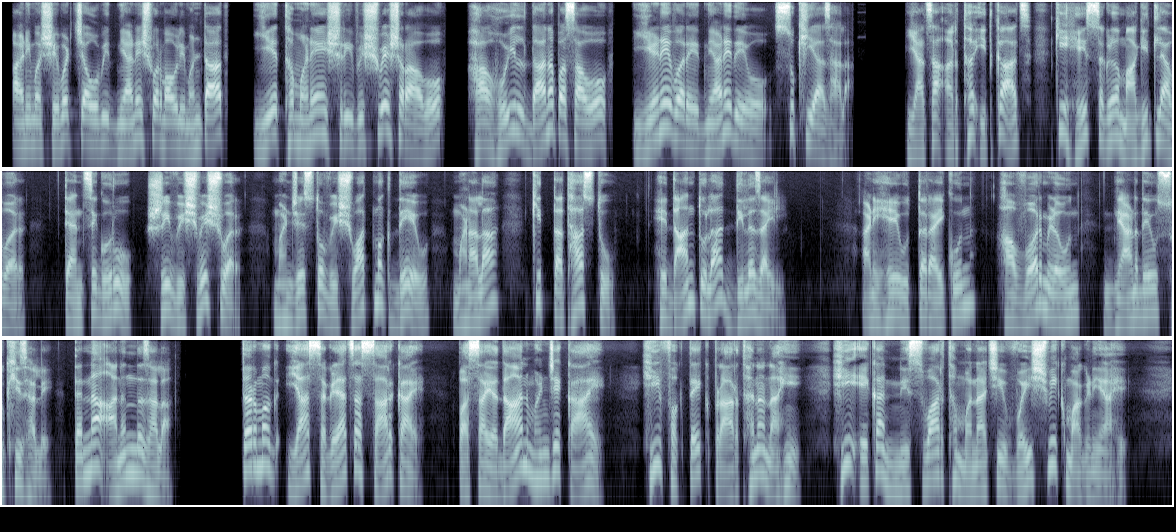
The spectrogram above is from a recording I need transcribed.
आणि मग शेवटच्या ओबी ज्ञानेश्वर माऊली म्हणतात येथ म्हणे श्री विश्वेश्वरावो हा होईल दानपसावो येणेवरे ज्ञानेदेवो सुखिया झाला. याचा अर्थ इतकाच की हे सगळं मागितल्यावर त्यांचे गुरु श्री विश्वेश्वर म्हणजेच तो विश्वात्मक देव म्हणाला की तथास्तू हे दान तुला दिलं जाईल. आणि हे उत्तर ऐकून हा वर मिळवून ज्ञानदेव सुखी झाले. त्यांना आनंद झाला. तर मग या सगळ्याचा सार काय? पसायदान म्हणजे काय? ही फक्त एक प्रार्थना नाही ही एका निस्वार्थ मनाची वैश्विक मागणी आहे.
